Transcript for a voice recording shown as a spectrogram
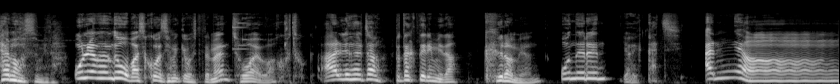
잘 먹었습니다. 오늘 영상도 맛있고 재밌게 보셨다면 좋아요와 구독, 알림 설정 부탁드립니다. 그러면 오늘은 여기까지. 안녕.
